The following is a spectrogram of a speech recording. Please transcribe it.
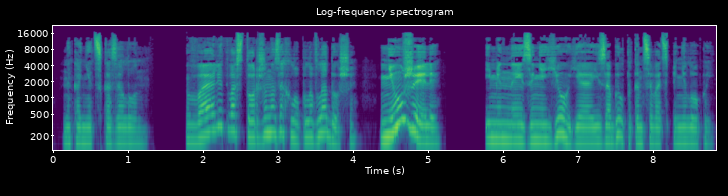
— наконец сказал он. Вайлет восторженно захлопала в ладоши. «Неужели?» Именно из-за нее я и забыл потанцевать с Пенелопой.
